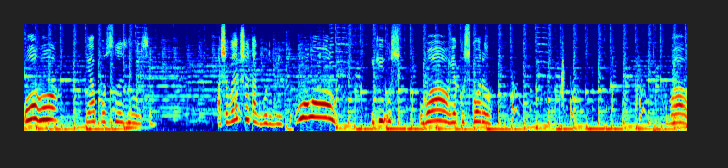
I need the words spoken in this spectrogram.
Ого! Я послизнувся. А що буде, якщо я так буду бігти? Оу! Який ус... Вау, як ускорило. Вау,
